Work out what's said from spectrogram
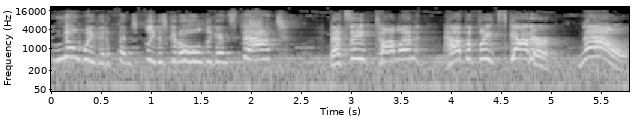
No way the defense fleet is gonna hold against that! Betsy, Tomlin, have the fleet scatter! Now!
